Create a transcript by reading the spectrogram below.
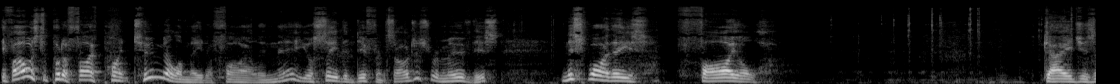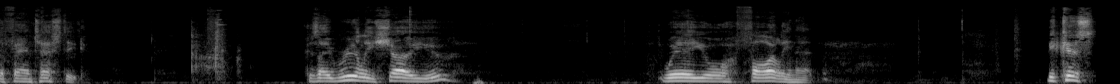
if I was to put a 5.2 millimeter file in there, you'll see the difference. So I'll just remove this. And this is why these file gauges are fantastic. Because they really show you where you're filing at. Because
